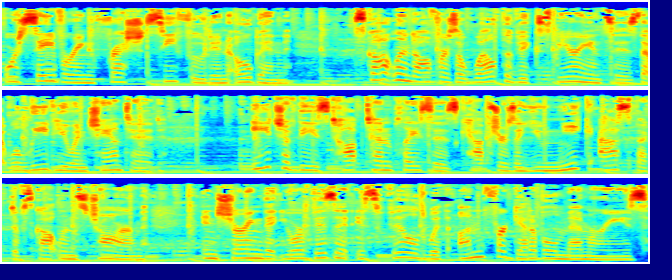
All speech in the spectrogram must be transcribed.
or savoring fresh seafood in Oban, Scotland offers a wealth of experiences that will leave you enchanted. Each of these top 10 places captures a unique aspect of Scotland's charm, ensuring that your visit is filled with unforgettable memories.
